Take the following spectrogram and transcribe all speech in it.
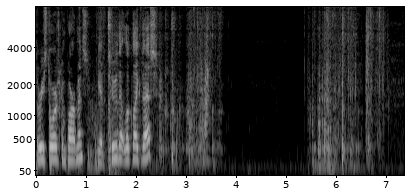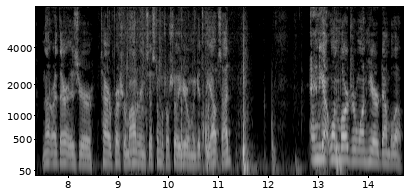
Three storage compartments. You have two that look like this. And that right there is your tire pressure monitoring system, which I'll show you here when we get to the outside. And you got one larger one here down below.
